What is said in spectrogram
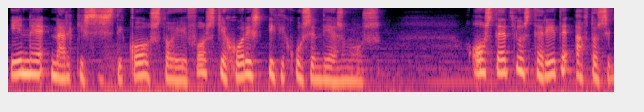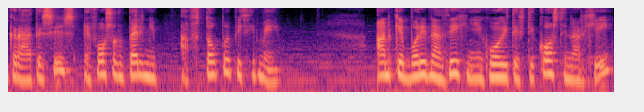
είναι ναρκισιστικό στο ύφος και χωρίς ηθικούς ενδιασμούς. Ως τέτοιο στερείται αυτοσυγκράτησης εφόσον παίρνει αυτό που επιθυμεί. Αν και μπορεί να δείχνει γοητευτικό στην αρχή,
